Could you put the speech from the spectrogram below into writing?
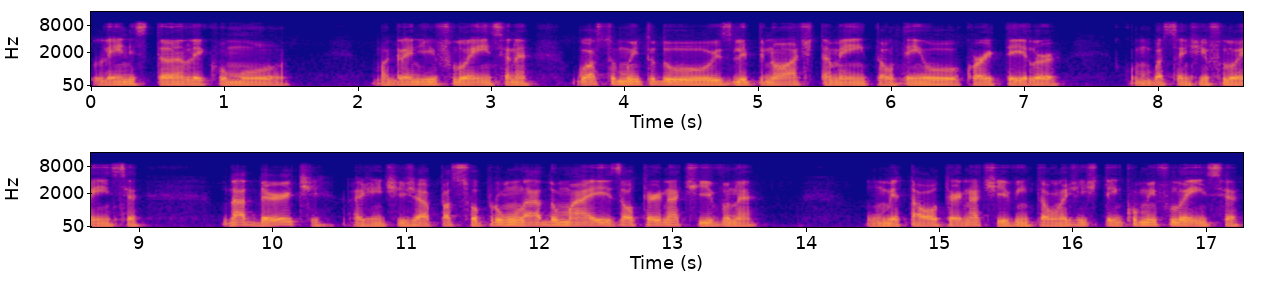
Lane Stanley como uma grande influência, né? Gosto muito do Slipknot também, então tem o Corey Taylor como bastante influência. Na Dirt, a gente já passou para um lado mais alternativo, né? Um metal alternativo, então a gente tem como influência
